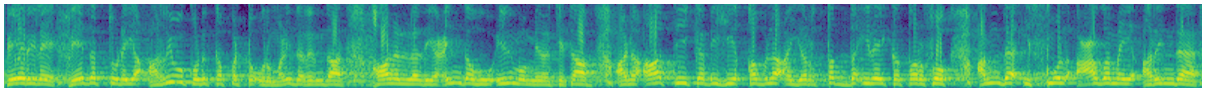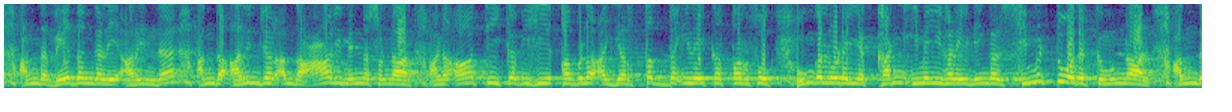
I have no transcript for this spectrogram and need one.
பேரிலே வேதத்துடைய அறிவு கொடுக்கப்பட்ட ஒரு மனிதர் இருந்தார். காலல்லது ஐந்தஹு இல்மு மினல் கிதாப் அன ஆத்தி கபிஹி கப்ல அயர்த்தத்த இலைக்க தர்ஃபோக். அந்த இஸ்முல் ஆதமை அறிந்த அந்த வேதங்களை அறிந்த அந்த அறிஞர் அந்த ஆலிம் என்ன சொன்னார்? அன ஆத்தீக பிஹி கப்ல அயர்த்தத்த இலேக்க தர்ஃபுக் உங்களுடைய கண் இமைகளை நீங்கள் சிமிட்டுவதற்கு முன்னால் அந்த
